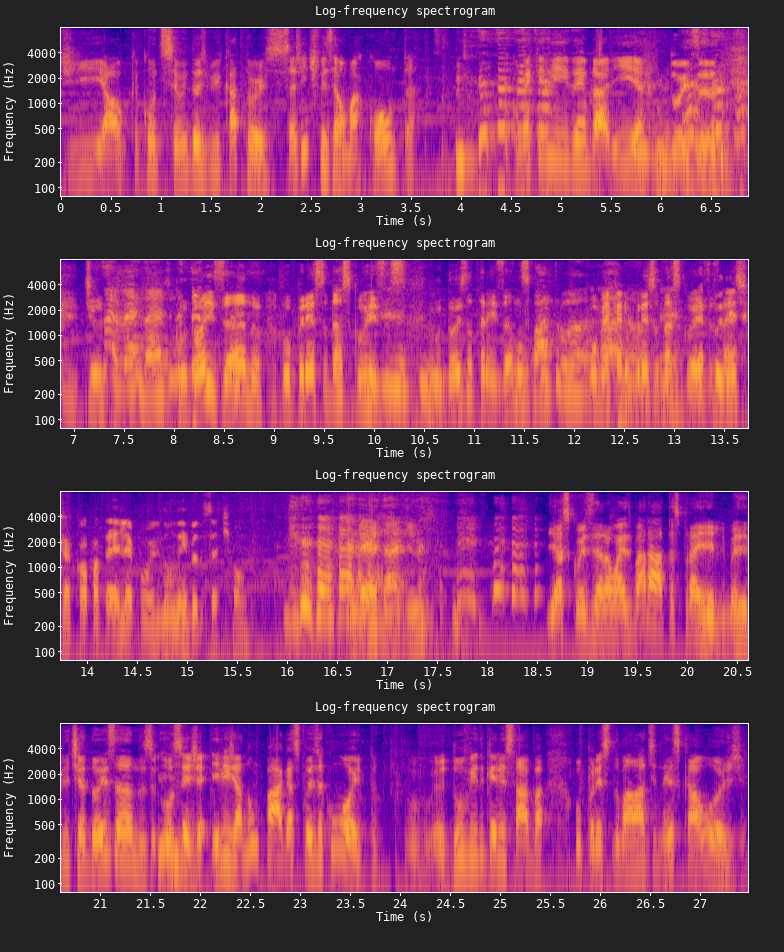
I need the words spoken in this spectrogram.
de algo que aconteceu em 2014. Se a gente fizer uma conta, como é que ele lembraria Com dois anos. de um- É verdade. com dois anos o preço das coisas. Com dois ou três anos, Com quatro anos. como é que Ah, era o não, preço é. das É coisas, por né? isso que a Copa pra ele é boa, ele não lembra do 7 1 É verdade, né? E as coisas eram mais baratas pra ele, mas ele tinha dois anos. Ou seja, ele já não paga as coisas com oito. Eu duvido que ele saiba o preço do lata de Nescau hoje.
